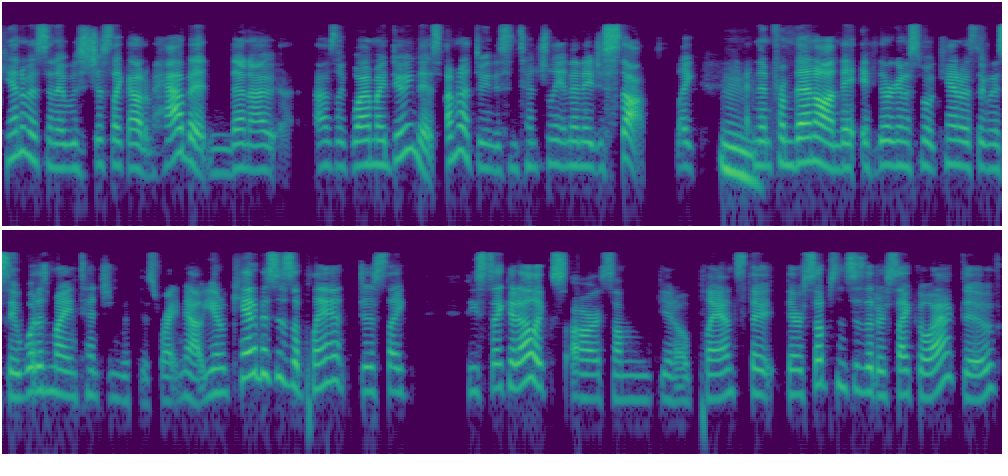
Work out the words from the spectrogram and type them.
cannabis and it was just like out of habit and then i i was like why am i doing this? I'm not doing this intentionally and then they just stopped like Mm. and then from then on they, if they're going to smoke cannabis they're going to say what is my intention with this right now? You know cannabis is a plant just like these psychedelics are some you know plants. They're, they're substances that are psychoactive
